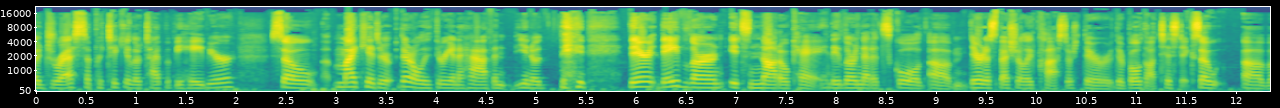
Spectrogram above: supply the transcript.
address a particular type of behavior. So my kids are they're only three and a half, and you know they they're they've learned it's not okay. They learned that at school. Um, they're in a special ed class. They're they're, they're both autistic, so uh,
